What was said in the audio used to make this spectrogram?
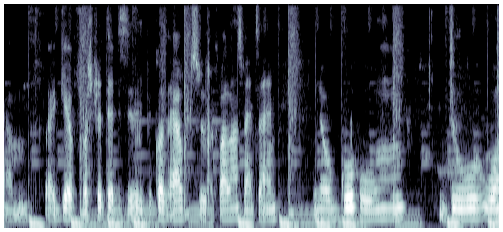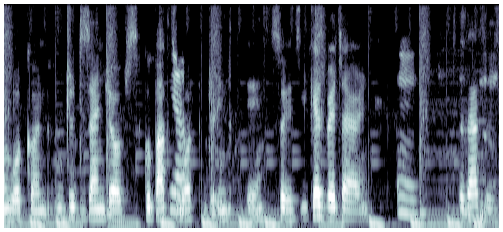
Um, I get frustrated easily because I have to balance my time. You know, go home, do one work on, do design jobs, go back to Yeah. work during the day. So it, it gets very tiring. Mm. So that is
